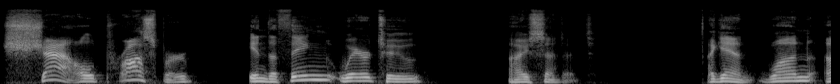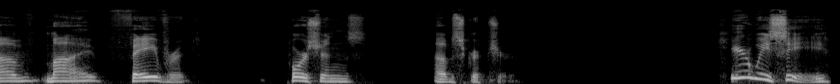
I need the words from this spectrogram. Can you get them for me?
shall prosper in the thing whereto I sent it. Again, one of my favorite portions of Scripture. Here we see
